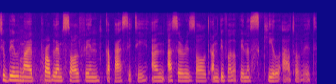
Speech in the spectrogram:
to build my problem-solving capacity, and as a result, I'm developing a skill out of it.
